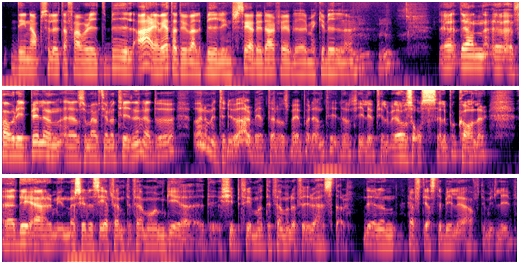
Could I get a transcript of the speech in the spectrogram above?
din absoluta favoritbil är. Jag vet att du är väldigt bilintresserad. Det är därför det blir mycket bil nu. Mm, mm. Eh, den eh, favoritbilen eh, som jag haft genom tiderna, då undrar om inte du arbetade hos mig på den tiden Filip, till och med hos oss eller på Kaler. Det är min Mercedes E55 AMG, chiptrimmat till 504 hästar. Det är den häftigaste bilen jag haft i mitt liv.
